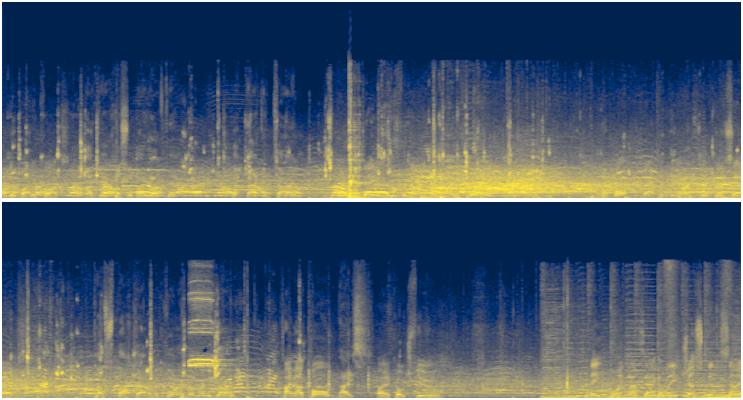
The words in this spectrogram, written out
on their body clocks. How about that hustle by Lovedale? Got back in time. Daye is two for nine the floor. And that ball back into the arms of the Zags. Tough spot down in the corner, nowhere to go. Timeout called Nice. by Coach Few. It's an eight-point Gonzaga lead, just inside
